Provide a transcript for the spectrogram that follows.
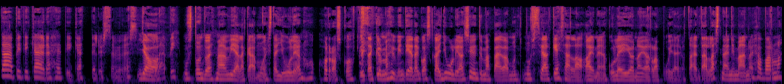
tää piti käydä heti kättelyssä myös Joo. läpi. Musta tuntuu, että mä en vieläkään muista Julian ho- horoskooppia. Tai kyllä mä hyvin tiedän, koska on Julian syntymäpäivä, mutta musta siellä kesällä on aina joku leijona ja rapu ja jotain tällaista näin, niin mä en ole ihan varma,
